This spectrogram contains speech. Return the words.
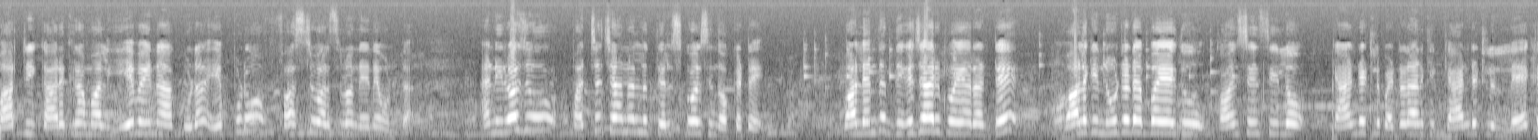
పార్టీ కార్యక్రమాలు ఏవైనా కూడా ఎప్పుడూ ఫస్ట్ వరుసలో నేనే ఉంటా. అండ్ ఈరోజు పచ్చ ఛానళ్ళు తెలుసుకోవాల్సింది ఒక్కటే. వాళ్ళు ఎంత దిగజారిపోయారంటే వాళ్ళకి నూట డెబ్బై ఐదు కాన్స్టిట్యున్సీలో క్యాండిడేట్లు పెట్టడానికి క్యాండిడేట్లు లేక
